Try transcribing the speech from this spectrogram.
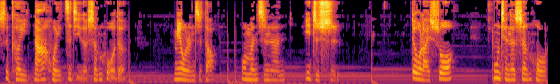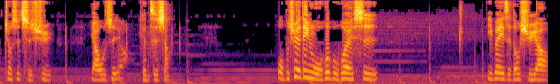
是可以拿回自己的生活的。没有人知道，我们只能一直试。对我来说，目前的生活就是持续药物治疗跟咨商。我不确定我会不会是一辈子都需要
